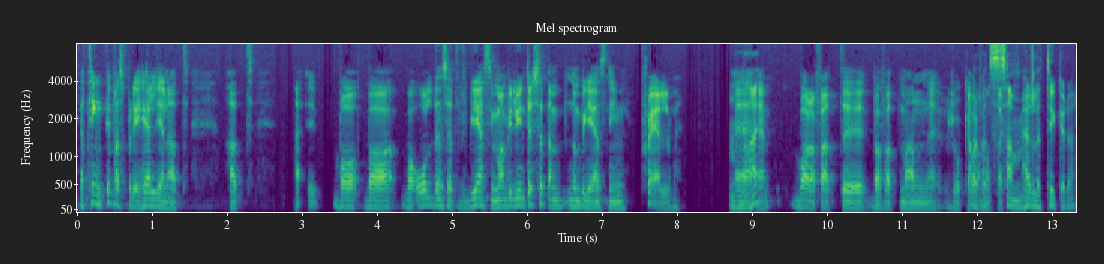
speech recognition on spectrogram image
Jag tänkte fast på det i helgen att, att eh, vad, vad, vad åldern sätter för begränsning. Man vill ju inte sätta någon begränsning själv. Mm, eh, bara, för att, eh, bara för att man råkar bara ha att slags... samhället tycker det.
